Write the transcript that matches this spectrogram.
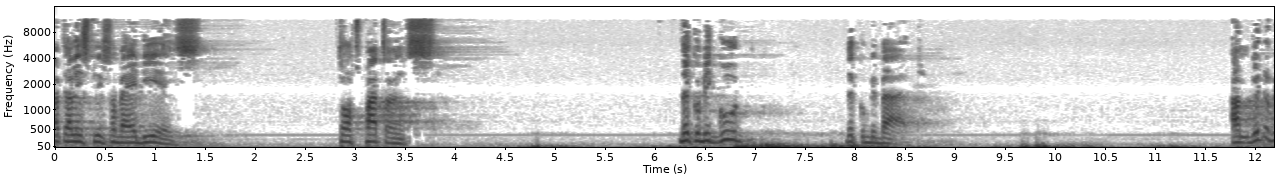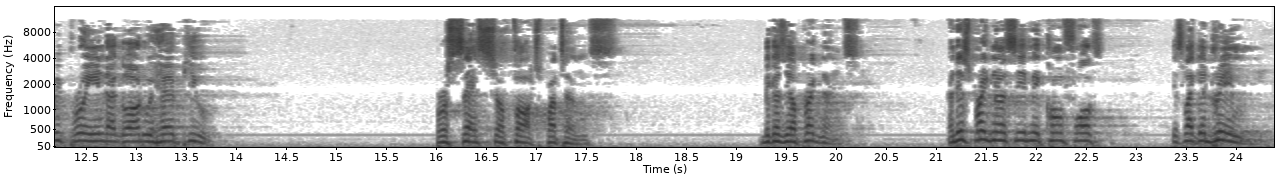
actually speaks of ideas, thought patterns. They could be good, they could be bad. I'm going to be praying that God will help you process your thought patterns because you're pregnant. And this pregnancy may come forth, it's like a dream.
